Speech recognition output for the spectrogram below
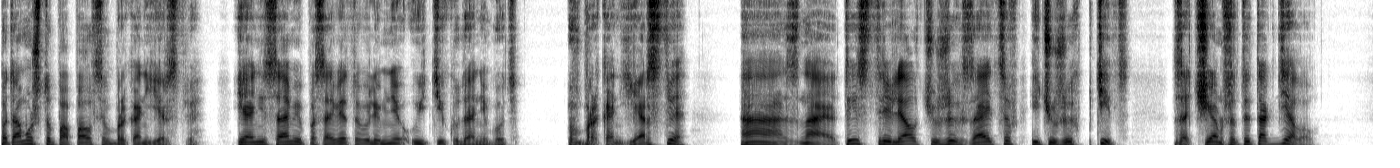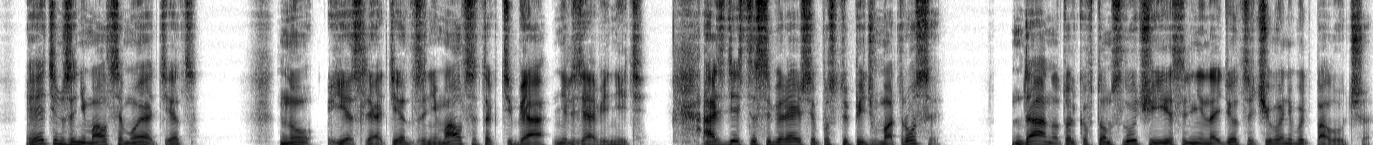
«Потому что попался в браконьерстве, и они сами посоветовали мне уйти куда-нибудь». «В браконьерстве?» «А, знаю, ты стрелял чужих зайцев и чужих птиц». Зачем же ты так делал? Этим занимался мой отец. Ну, если отец занимался, так тебя нельзя винить. А здесь ты собираешься поступить в матросы? Да, но только в том случае, если не найдется чего-нибудь получше.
